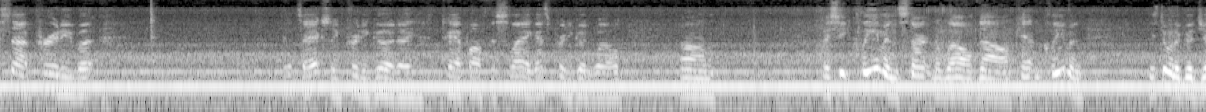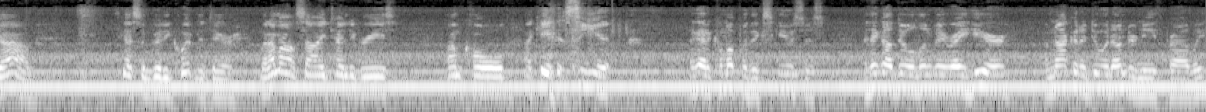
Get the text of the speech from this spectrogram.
that's not pretty, but it's actually pretty good. I tap off the slag. That's pretty good weld. Um, I see Kleeman starting to weld now. Captain Kleeman, he's doing a good job. He's got some good equipment there. But I'm outside 10 degrees. I'm cold. I can't see it. I got to come up with excuses. I think I'll do a little bit right here. I'm not going to do it underneath probably.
